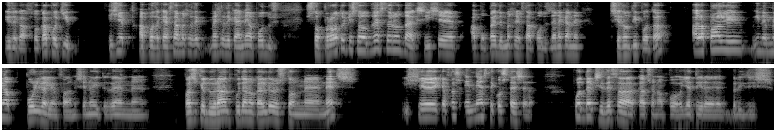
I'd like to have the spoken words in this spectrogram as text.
ή 18, κάπου εκεί. Είχε από 17 μέχρι, μέχρι 19 πόντους στο πρώτο και στο δεύτερο εντάξει, είχε από 5 μέχρι 7 πόντους, δεν έκανε σχεδόν τίποτα, αλλά πάλι είναι μια πολύ καλή εμφάνιση, εννοείται. Δεν... Ε, βάσει και ο Durant που ήταν ο καλύτερος των ε, Nets, είχε και αυτός 9 στα 24. Οπότε εντάξει, δεν θα κάτσω να πω γιατί ρε Bridges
